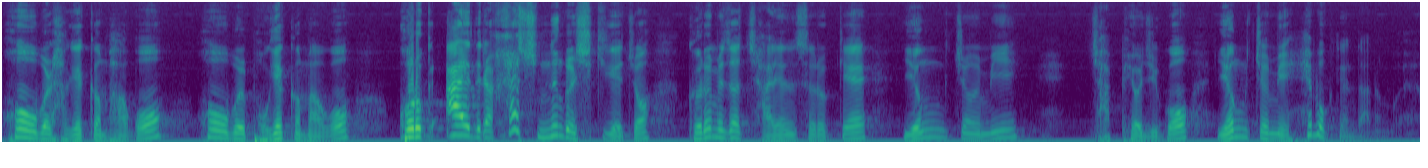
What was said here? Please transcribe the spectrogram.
호흡을 하게끔 하고 호흡을 보게끔 하고 그렇게 아이들이 할 수 있는 걸 시키겠죠. 그러면서 자연스럽게 0점이 잡혀지고 0점이 회복된다는 거예요.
